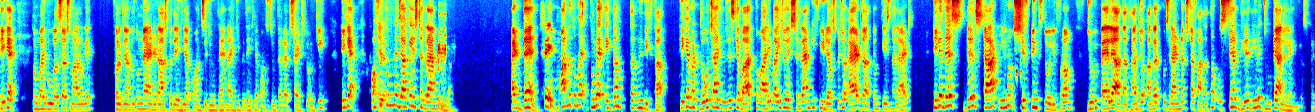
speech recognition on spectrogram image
ठीक है? तुम भाई गूगल सर्च मारोगे फॉर एग्ज़ाम्पल तुमने एडिडास पे देख लिया कौन से जूते हैं नाइकी पे देख लिया कौन से जूते हैं वेबसाइट्स पे उनकी ठीक है? और फिर Yeah. तुमने जाके इंस्टाग्राम खोला। एंड देन मान लो तुम्हें तुम्हें एकदम तब नहीं दिखता ठीक है? बट दो चार यूज़र्स के बाद तुम्हारी भाई जो इंस्टाग्राम की फ़ीड है उस पे जो एड्स आते हैं ओकेजनल एड्स ठीक है? They they start you know shifting slowly from जो भी पहले आता था जो अगर कुछ रैंडम स्टफ़ आता था उससे धीरे धीरे जूते आने लगेंगे उस पे।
